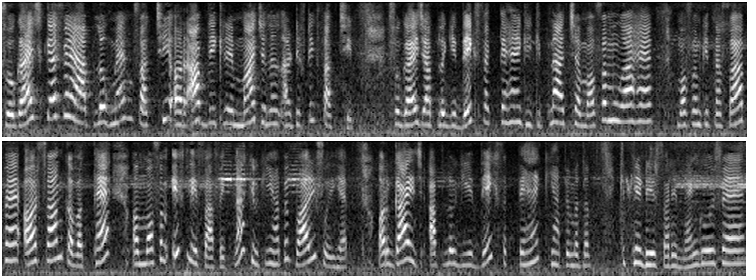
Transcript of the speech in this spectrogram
सो गाइज़ कैसे हैं आप लोग? मैं हूँ साक्षी और आप देख रहे हैं my channel artistic Sakshi. So guys आप लोग ये देख सकते हैं कि कितना अच्छा मौसम हुआ है। मौसम कितना साफ़ है और शाम का वक्त है और मौसम इसलिए साफ़ इतना क्योंकि यहाँ पे बारिश हुई है। और गाइज़ आप लोग ये देख सकते हैं कि यहाँ पे मतलब कितने ढेर सारे मैंगोज हैं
